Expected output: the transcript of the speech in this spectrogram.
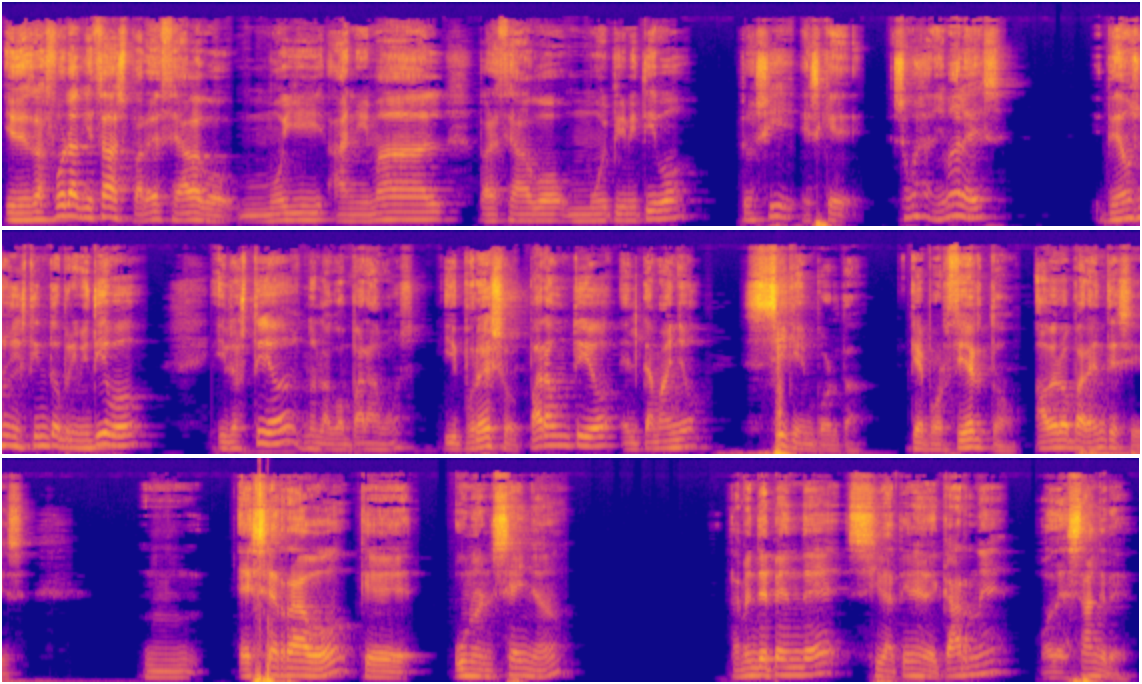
Y desde afuera quizás parece algo muy animal, parece algo muy primitivo, pero sí, es que somos animales tenemos un instinto primitivo y los tíos nos la comparamos. Y por eso, para un tío, el tamaño sí que importa. Que por cierto, abro paréntesis, mm, ese rabo que uno enseña también depende si la tiene de carne o de sangre.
